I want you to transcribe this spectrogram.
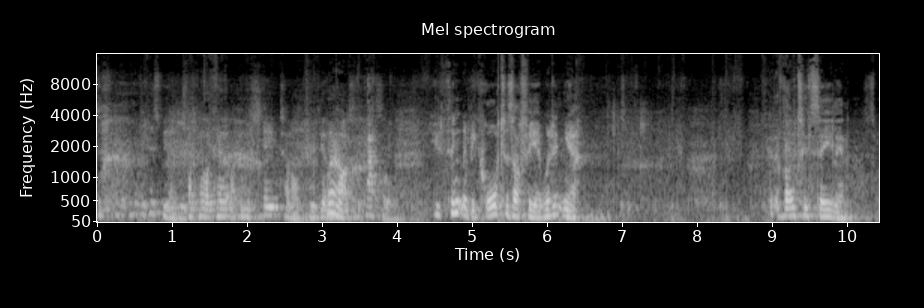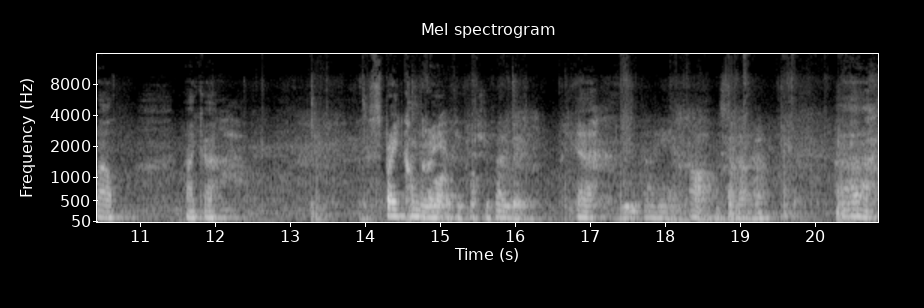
What would this be then? Just like, a, like, a, like an escape tunnel through the other Well. parts of the castle? You'd think there'd be quarters off here, wouldn't you? Get a vaulted ceiling as well. Like a sprayed you what, concrete. if you're claustrophobic, Yeah. you wouldn't come here. Oh, I still don't know. Ah.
